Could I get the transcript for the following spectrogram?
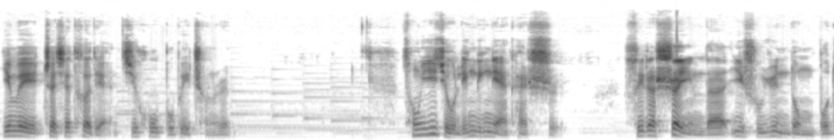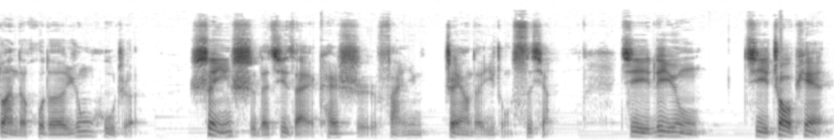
因为这些特点几乎不被承认。从1900年开始。随着摄影的艺术运动不断的获得拥护者，摄影史的记载开始反映这样的一种思想，即利用即照片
